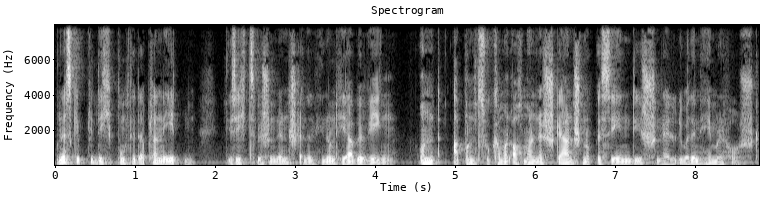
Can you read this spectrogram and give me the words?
und es gibt die Lichtpunkte der Planeten, die sich zwischen den Sternen hin und her bewegen. Und ab und zu kann man auch mal eine Sternschnuppe sehen, die schnell über den Himmel huscht.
